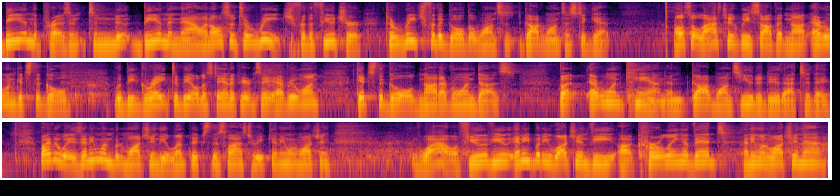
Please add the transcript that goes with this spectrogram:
be in the present, to be in the now, and also to reach for the future, to reach for the goal that wants, God wants us to get. Also, last week we saw that not everyone gets the gold. It would be great to be able to stand up here and say, everyone gets the gold. Not everyone does. But everyone can, and God wants you to do that today. By the way, has anyone been watching the Olympics this last week? Anyone watching? Wow, a few of you. Anybody watching the uh, curling event? Anyone watching that?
